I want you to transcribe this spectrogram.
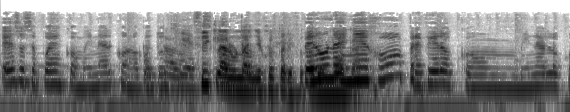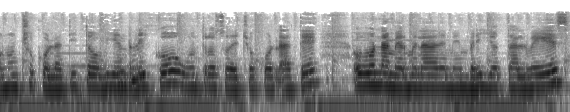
eso se pueden combinar con lo que Con tú todo. quieras. Sí, claro, un todo. añejo es para disfrutar Pero un boca. añejo prefiero combinarlo con un chocolatito bien rico, un trozo de chocolate, o una mermelada de membrillo tal vez,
